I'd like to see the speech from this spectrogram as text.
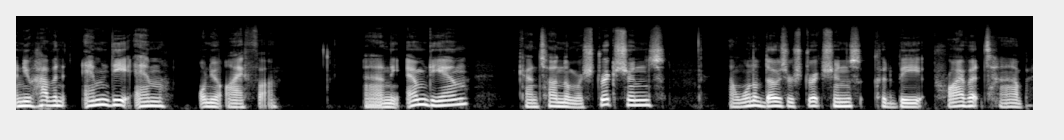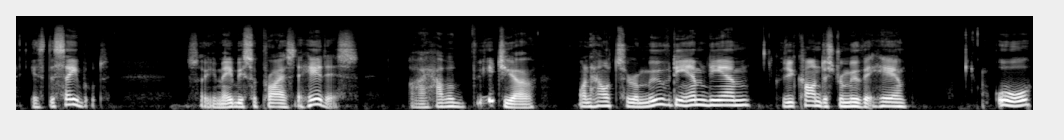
and you have an MDM on your iPhone. And the MDM can turn on restrictions, and one of those restrictions could be private tab is disabled. So you may be surprised to hear this. I have a video on how to remove the MDM because you can't just remove it here or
